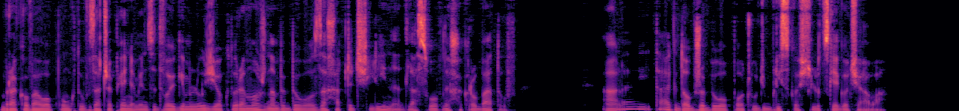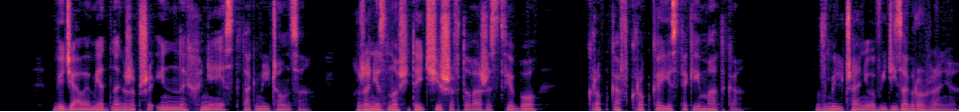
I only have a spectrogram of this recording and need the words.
Brakowało punktów zaczepienia między dwojgiem ludzi, o które można by było zahaczyć linę dla słownych akrobatów. Ale i tak dobrze było poczuć bliskość ludzkiego ciała. Wiedziałem jednak, że przy innych nie jest tak milcząca, że nie znosi tej ciszy w towarzystwie, bo kropka w kropkę jest jak jej matka. W milczeniu widzi zagrożenie.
